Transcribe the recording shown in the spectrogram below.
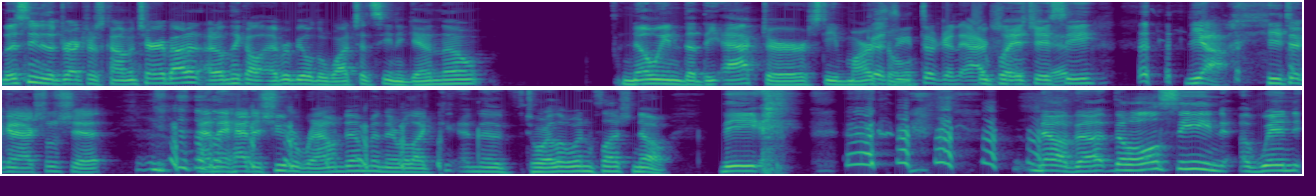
listening to the director's commentary about it, I don't think I'll ever be able to watch that scene again, though. Knowing that the actor Steve Marshall, he took an who actual plays shit. JC, yeah, he took an actual shit, and they had to shoot around him, and they were like, and the toilet wouldn't flush. No, the no the the whole scene when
